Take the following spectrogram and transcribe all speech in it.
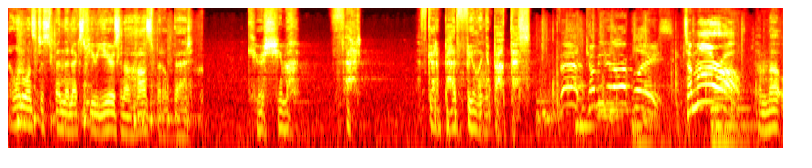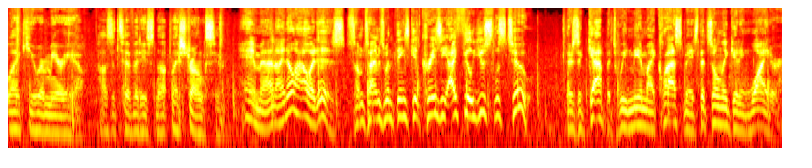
No one wants to spend the next few years in a hospital bed. Kirishima, Fat, I've got a bad feeling about this. Fat, come eat at our place! Tomorrow! I'm not like you or Mirio. Positivity's not my strong suit. Hey man, I know how it is. Sometimes when things get crazy, I feel useless too. There's a gap between me and my classmates that's only getting wider.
